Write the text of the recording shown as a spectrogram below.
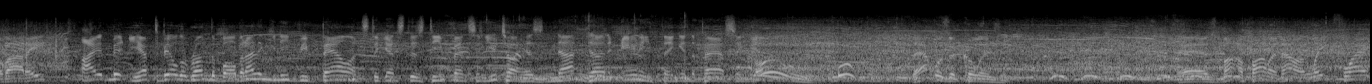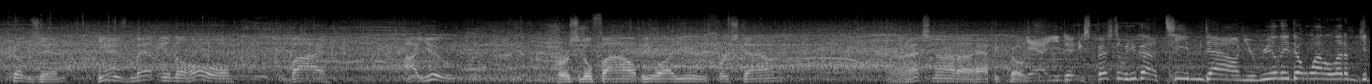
about eight. I admit you have to be able to run the ball, but I think you need to be balanced against this defense, and Utah has not done anything in the passing game. Oh, that was a collision. As Maafala now a late flag comes in. He was met in the hole by Ayu. Personal foul, BYU, first down. Uh, that's not a happy coach. Yeah, you do, especially when you got a team down. You really don't want to let them get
